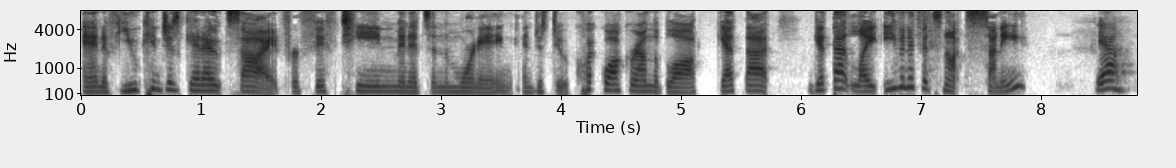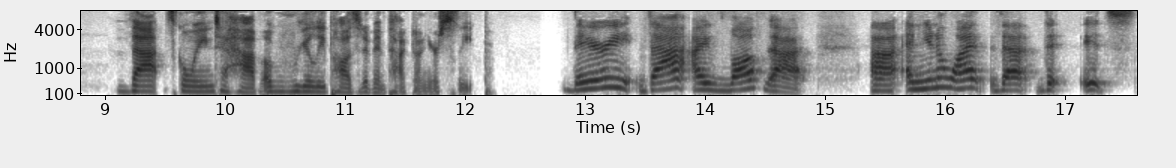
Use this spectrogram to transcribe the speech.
And if you can just get outside for 15 minutes in the morning and just do a quick walk around the block, get that get that light even if it's not sunny. Yeah that's going to have a really positive impact on your sleep. Very that I love that. Uh, and you know what? That that it's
